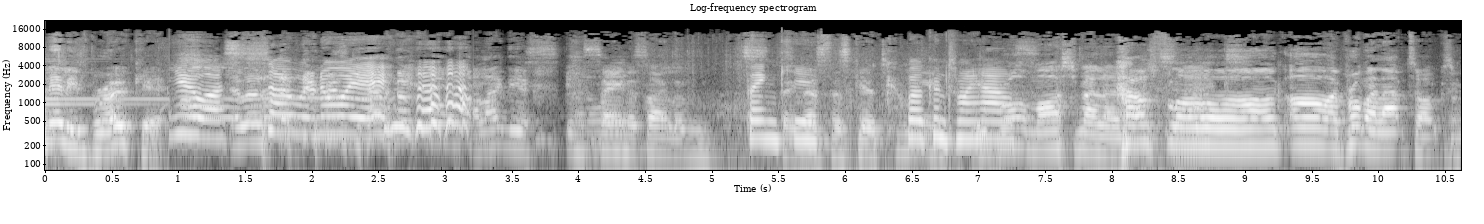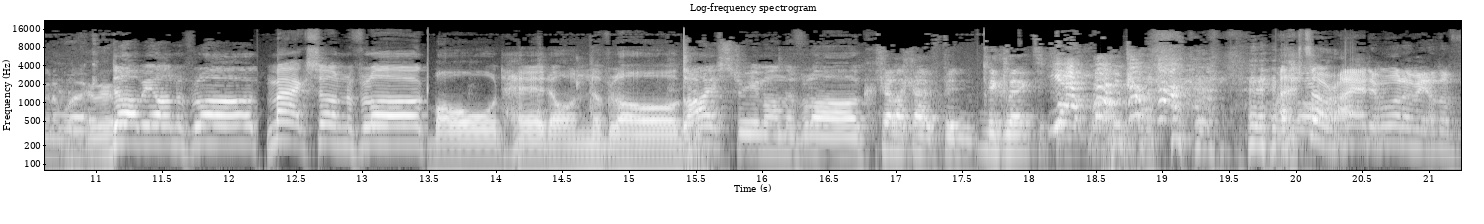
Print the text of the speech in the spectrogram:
nearly broke it. You are It so it was annoying. I like the ins- insane asylum. Thank thing. you. That's, that's good. Welcome to my house. brought marshmallows. House vlog. Oh, I brought my laptop because I'm gonna work. Dobby on the vlog, Max on the vlog, bald head on the vlog, live stream on the vlog. I feel like I've been neglected. Yeah. That's alright. I didn't want to be on the.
